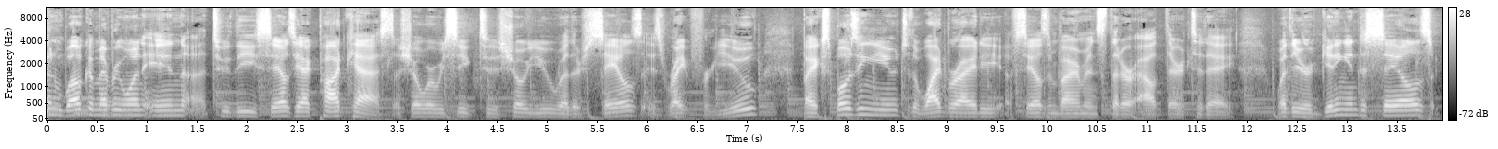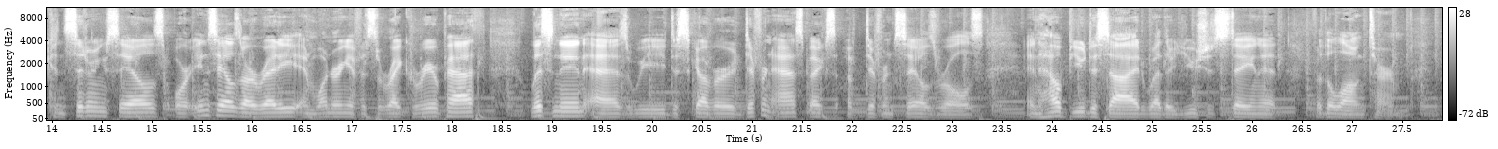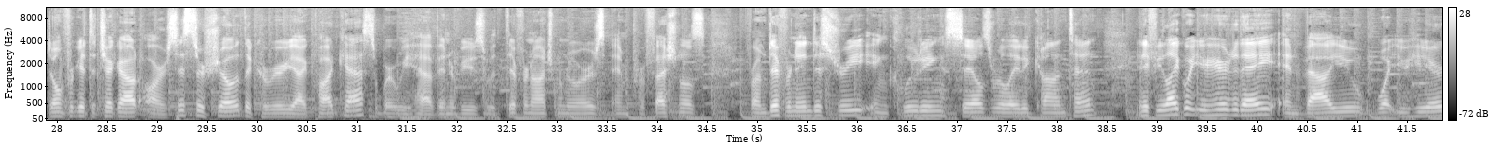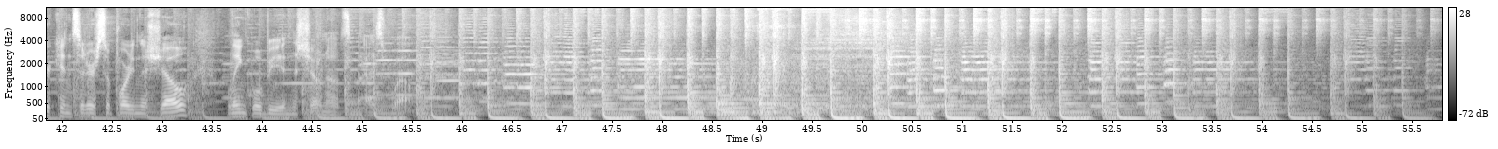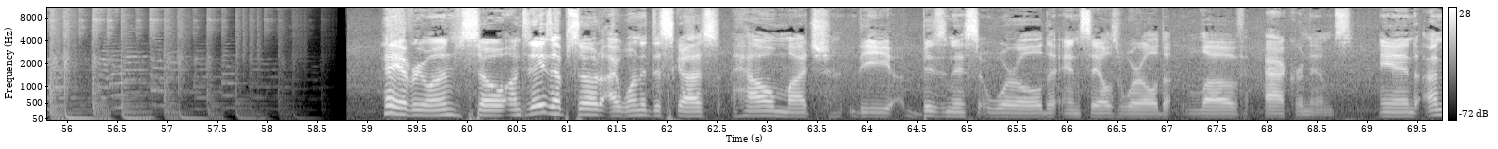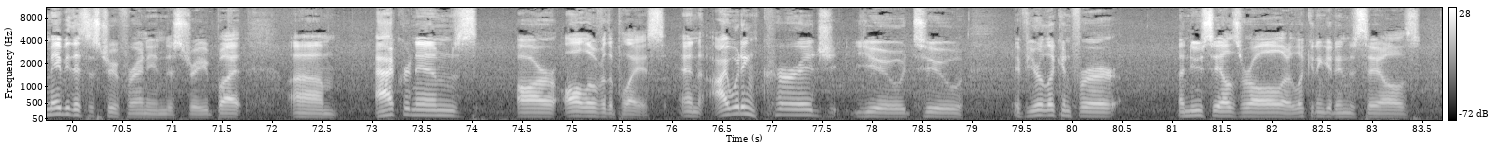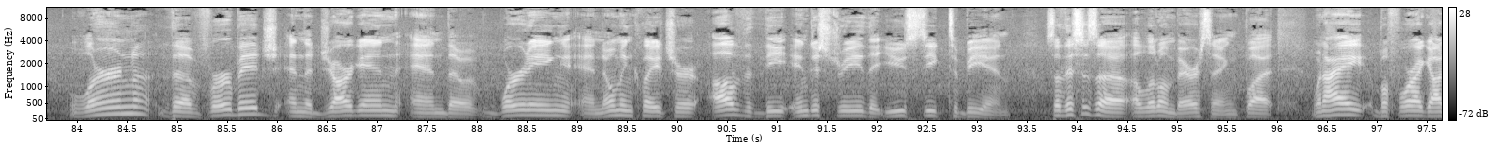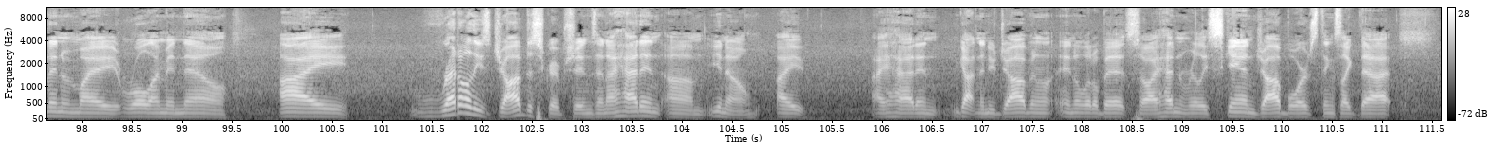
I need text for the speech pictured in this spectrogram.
and welcome everyone in uh, to the Sales Yak podcast, a show where we seek to show you whether sales is right for you by exposing you to the wide variety of sales environments that are out there today. Whether you're getting into sales, considering sales, or in sales already and wondering if it's the right career path, listen in as we discover different aspects of different sales roles and help you decide whether you should stay in it for the long term. Don't forget to check out our sister show, the Career Yak Podcast, where we have interviews with different entrepreneurs and professionals from different industry, including sales related content. And if you like what you hear today and value what you hear, consider supporting the show. Link will be in the show notes as well. Hey everyone. So, on today's episode, I want to discuss how much the business world and sales world love acronyms. And uh, maybe this is true for any industry, but um, acronyms are all over the place. And I would encourage you to, if you're looking for a new sales role or looking to get into sales, learn the verbiage and the jargon and the wording and nomenclature of the industry that you seek to be in. So this is a, a little embarrassing, but when I before I got into my role I'm in now, I read all these job descriptions and I hadn't um, you know, I I hadn't gotten a new job in, in a little bit, so I hadn't really scanned job boards, things like that.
